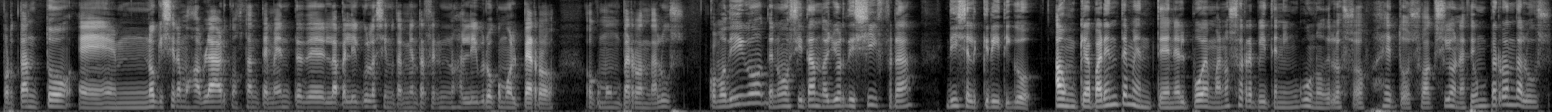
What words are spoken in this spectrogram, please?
Por tanto, eh, no quisiéramos hablar constantemente de la película, sino también referirnos al libro como el perro o como un perro andaluz. Como digo, de nuevo citando a Jordi Cifra, dice el crítico, aunque aparentemente en el poema no se repite ninguno de los objetos o acciones de un perro andaluz,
